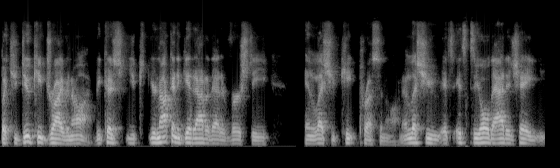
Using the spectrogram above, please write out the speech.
But you do keep driving on because you you're not going to get out of that adversity unless you keep pressing on. Unless you, it's it's the old adage, hey,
